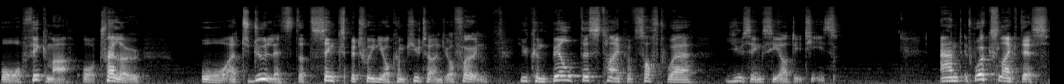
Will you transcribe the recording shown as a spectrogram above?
or Figma, or Trello, or a to do list that syncs between your computer and your phone. You can build this type of software using CRDTs. And it works like this.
